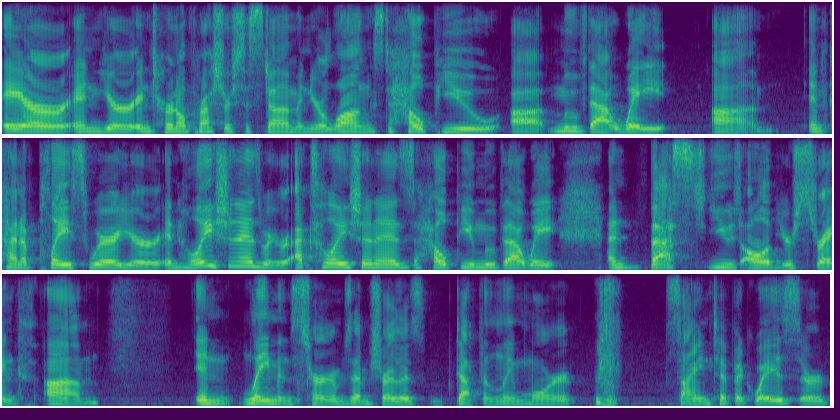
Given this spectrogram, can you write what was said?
air and your internal pressure system and your lungs to help you uh, move that weight um, and kind of place where your inhalation is, where your exhalation is, to help you move that weight and best use all of your strength. Um, in layman's terms, I'm sure there's definitely more scientific ways or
